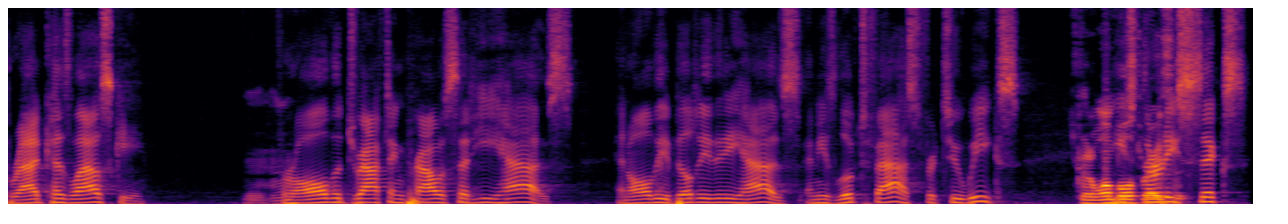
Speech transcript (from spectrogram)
Brad Keselowski, for all the drafting prowess that he has and all the ability that he has, and he's looked fast for two weeks. Could have won he's both races. 36.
